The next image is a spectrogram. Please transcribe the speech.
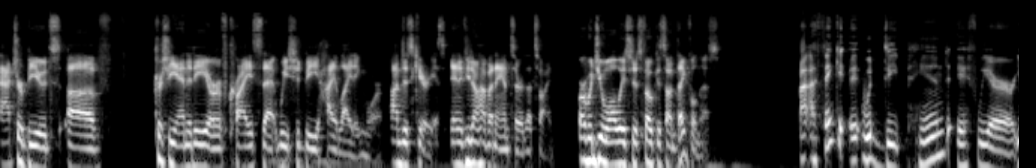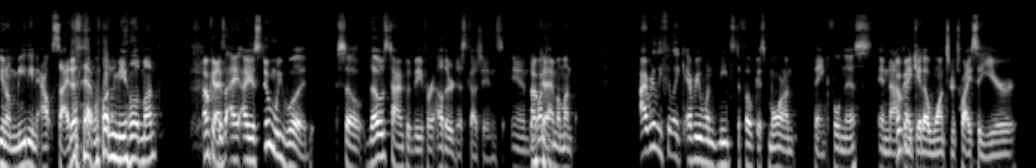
attributes of Christianity or of Christ that we should be highlighting more? I'm just curious. And if you don't have an answer, that's fine. Or would you always just focus on thankfulness? I think it, it would depend if we are, you know, meeting outside of that one meal a month. Okay. Because I, I, assume we would. So those times would be for other discussions. And the okay. one time a month, I really feel like everyone needs to focus more on thankfulness and not okay. make it a once or twice a year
